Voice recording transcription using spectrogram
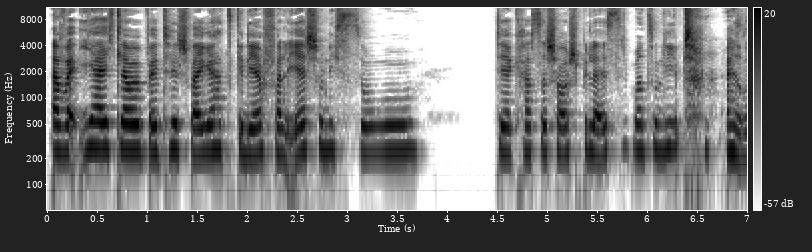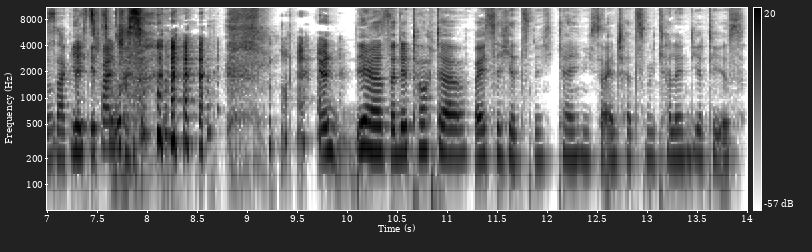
Aber ja, ich glaube, bei Till Schweiger hat's genervt, weil er schon nicht so der krasse Schauspieler ist, den man so liebt. Also, Sag nichts. Falsches. Und ja, seine Tochter weiß ich jetzt nicht, kann ich nicht so einschätzen, wie talentiert die ist.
